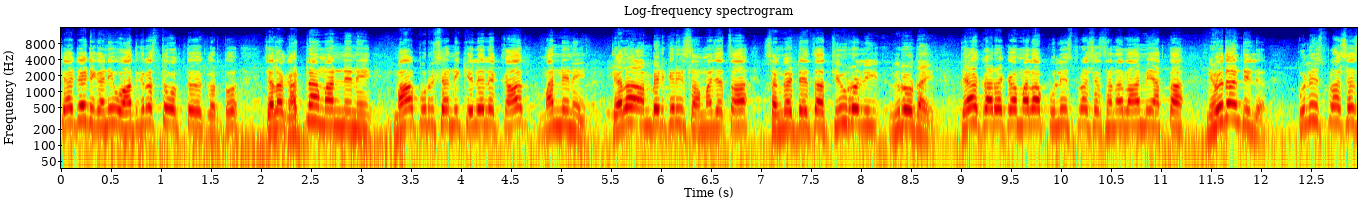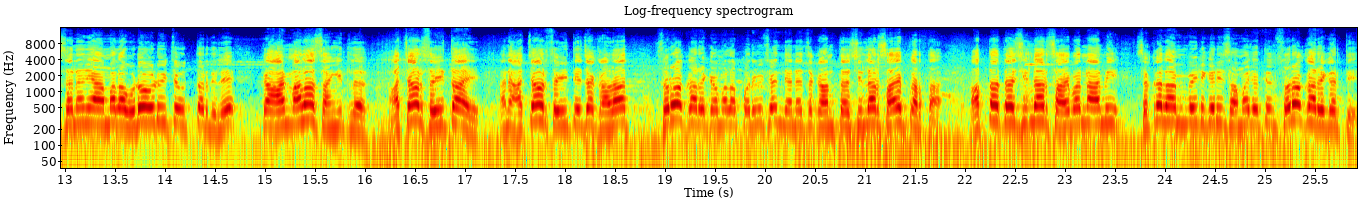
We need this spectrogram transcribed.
त्या त्या ठिकाणी वादग्रस्त वक्तव्य करतो त्याला घटना मान्य नाही महापुरुषांनी केलेले का मान्य नाही त्याला आंबेडकरी समाजाचा संघटनेचा तीव्र विरोध आहे. त्या कार्यक्रमाला पोलीस प्रशासनाला आम्ही आत्ता निवेदन दिलं. पोलीस प्रशासनाने आम्हाला उडवडीचे उत्तर दिले. का आम्हाला सांगितलं आचारसंहिता आहे आणि आचारसंहितेच्या काळात सर्व कार्यक्रमाला परमिशन देण्याचं काम तहसीलदार साहेब करता आत्ता तहसीलदार साहेबांना आम्ही सकल आंबेडकरी समाजातील सर्व कार्यकर्ते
